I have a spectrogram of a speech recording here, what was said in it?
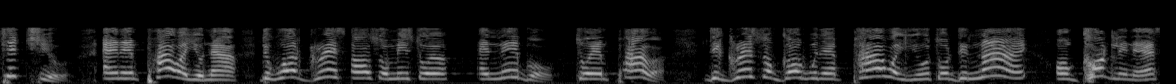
teach you and empower you. Now, the word grace also means to enable, to empower. The grace of God will empower you to deny ungodliness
